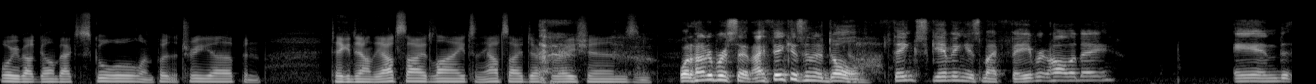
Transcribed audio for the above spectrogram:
worry about going back to school and putting the tree up and taking down the outside lights and the outside decorations and 100%. I think as an adult, Thanksgiving is my favorite holiday, and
